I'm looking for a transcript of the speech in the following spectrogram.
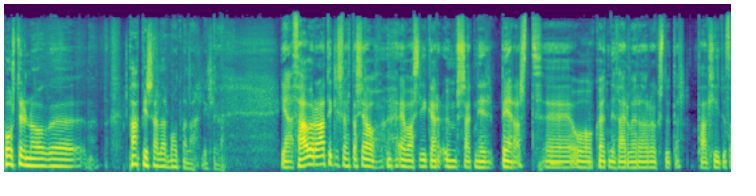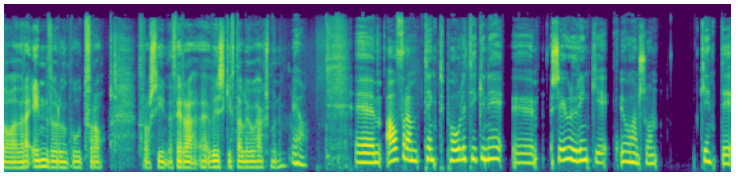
Pósturinn og uh, pappisalar mótmæla líklega. Já, það verður aðtiklisvægt að sjá ef að slíkar umsagnir berast eh, og hvernig þær verða raukstutar. Það hlýtu þó að vera einvörðung út frá, frá sín, þeirra viðskiptalögu hagsmunum. Já, um, áfram tengt pólitíkinni, um, Sigurður Ingi Jóhansson kynnti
